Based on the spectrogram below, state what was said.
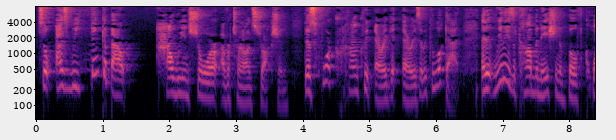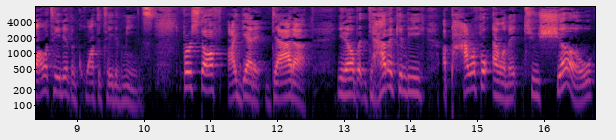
So as we think about how we ensure a return on instruction, there's four concrete areas that we can look at. And it really is a combination of both qualitative and quantitative means. First off, I get it, data you know, but data can be a powerful element to show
